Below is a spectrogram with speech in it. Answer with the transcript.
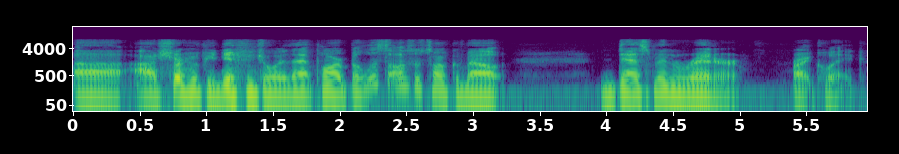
Uh, I sure hope you did enjoy that part. But let's also talk about Desmond Ridder right quick.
